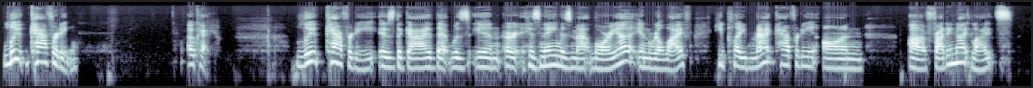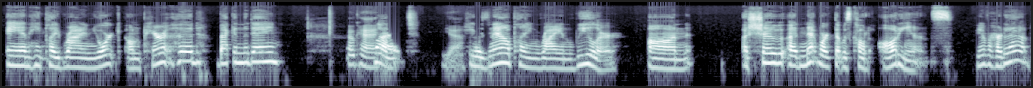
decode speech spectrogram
Luke Cafferty. Okay. Luke Cafferty is the guy that was in, or his name is Matt Lauria in real life. He played Matt Cafferty on uh, Friday Night Lights, and he played Ryan York on Parenthood back in the day. Okay. But yeah. he is now playing Ryan Wheeler on a show, a network that was called Audience. You ever heard of that?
